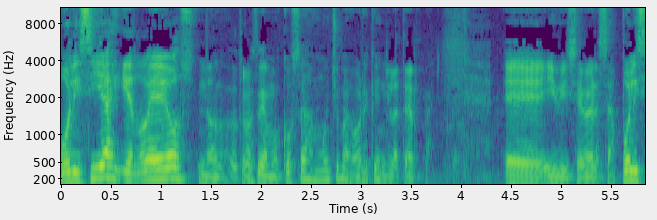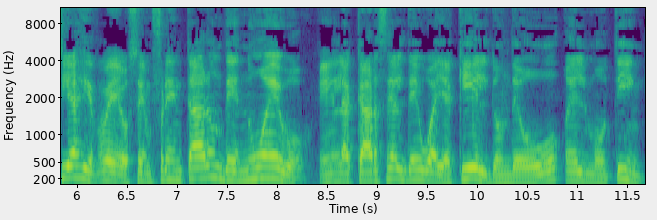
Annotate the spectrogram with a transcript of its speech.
Policías y reos, no, nosotros tenemos cosas mucho mejores que Inglaterra. Eh, y viceversa. Policías y reos se enfrentaron de nuevo en la cárcel de Guayaquil, donde hubo el motín.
